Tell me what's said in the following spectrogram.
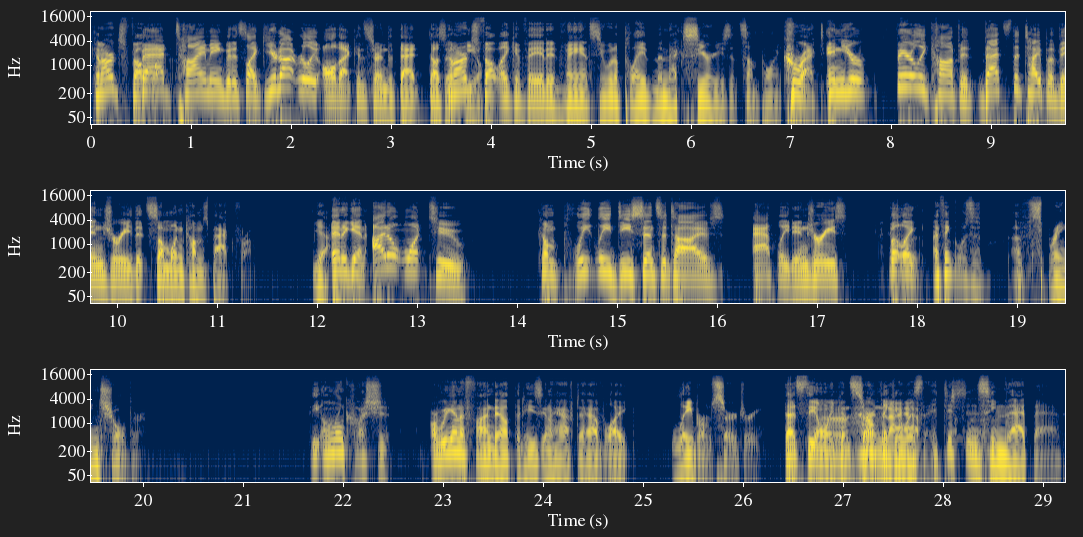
Kennard's felt bad like, timing, but it's like you're not really all that concerned that that doesn't Kennard's heal. felt like if they had advanced, he would have played in the next series at some point. Correct. And you're fairly confident that's the type of injury that someone comes back from. Yeah. And again, I don't want to completely desensitize athlete injuries, but like I think it was a, a sprained shoulder. the only question are we going to find out that he's going to have to have like labrum surgery? That's the only Uh, concern I don't think that I it was. It just didn't seem that bad.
